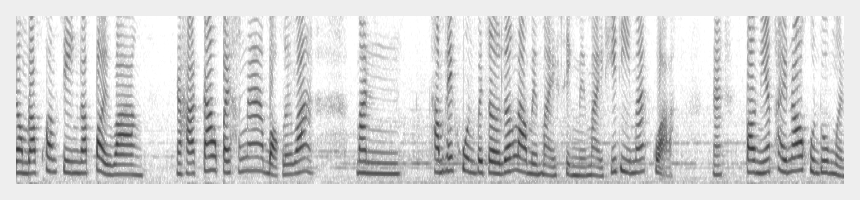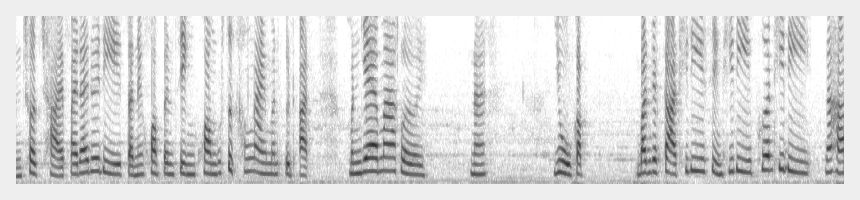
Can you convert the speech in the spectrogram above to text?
ยอมรับความจริงรับปล่อยวางนะคะ ก้าวไปข้างหน้าบอกเลยว่า มันทำให้คุณไปเจอเรื่องราวใหม่ๆ สิ่งใหม่ ๆ ที่ดีมากกว่านะตอนนี้ภายนอกคุณดูเหมือนเฉิดฉายไปได้ด้วยดี แต่ในความเป็นจริงความรู้สึกข้างในมันอึดอัด มันแย่มากเลยนะ อยู่กับบรรยากาศที่ดีสิ่งที่ดีเพื่อนที่ดีนะคะ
